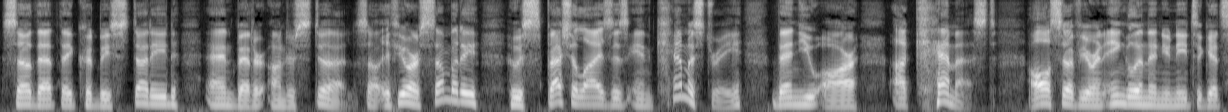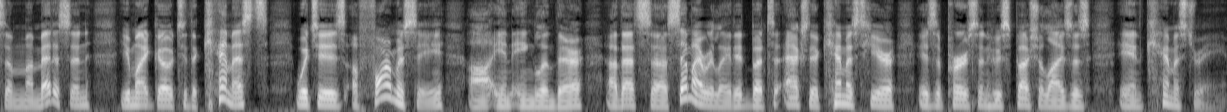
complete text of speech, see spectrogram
so that they could be studied and better understood. So, if you are somebody who specializes in chemistry, then you are a chemist. Also, if you're in England and you need to get some uh, medicine, you might go to the chemist's, which is a pharmacy uh, in England there. Uh, that's uh, semi related, but actually, a chemist here is a person who specializes in chemistry.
